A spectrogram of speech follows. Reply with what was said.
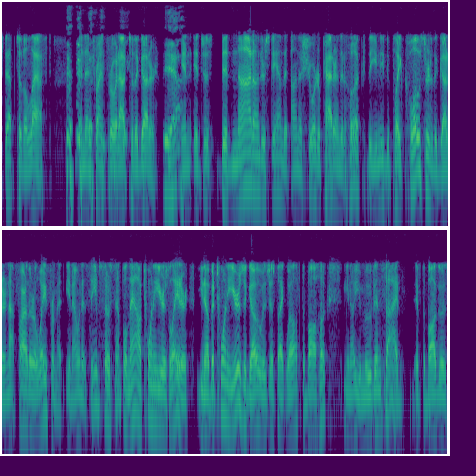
step to the left and then try and throw it out to the gutter. Yeah. And it just did not understand that on a shorter pattern that hook that you need to play closer to the gutter, not farther away from it. You know, and it seems so simple now, 20 years later. You know, but 20 years ago it was just like, well, if the ball hooks, you know, you move inside. If the ball goes,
